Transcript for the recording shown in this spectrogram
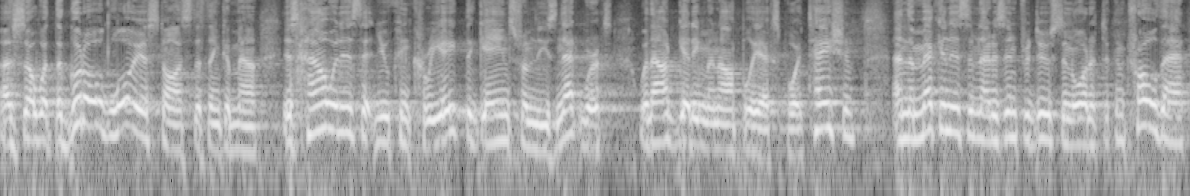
Uh, so, what the good old lawyer starts to think about is how it is that you can create the gains from these networks without getting monopoly exploitation. And the mechanism that is introduced in order to control that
